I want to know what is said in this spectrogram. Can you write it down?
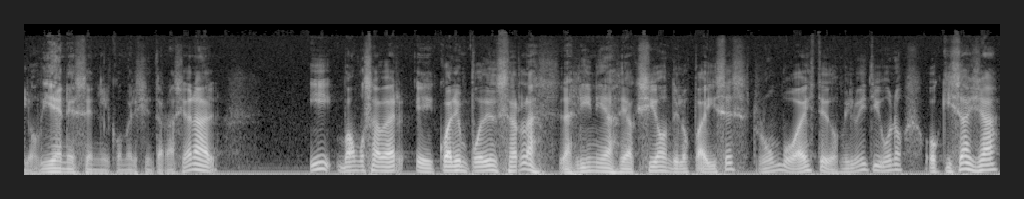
los bienes en el comercio internacional y vamos a ver eh, cuáles pueden ser las, las líneas de acción de los países rumbo a este 2021 o quizás ya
